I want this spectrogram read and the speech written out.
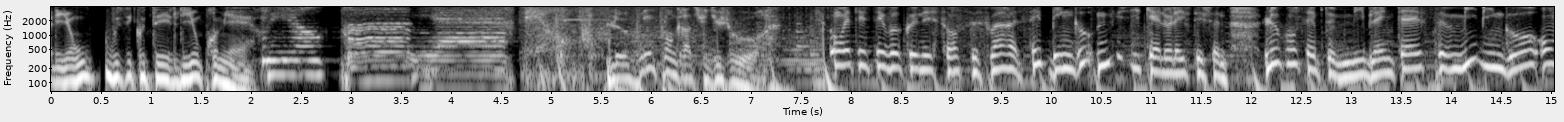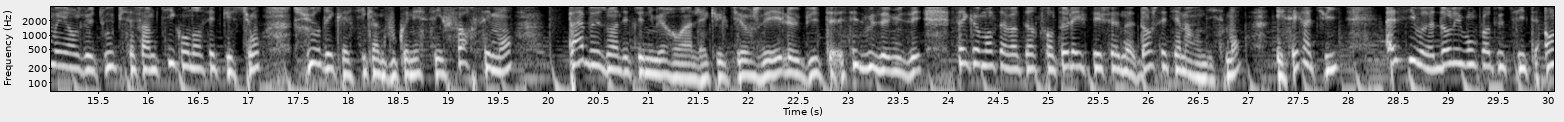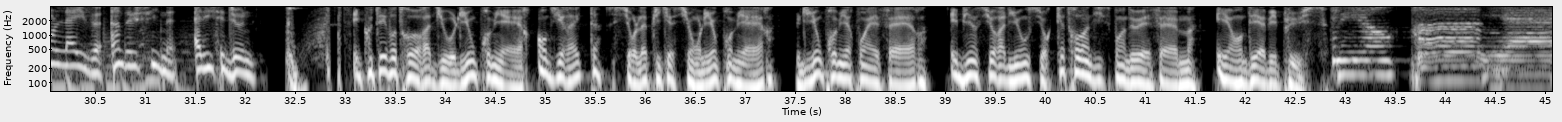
À Lyon, vous écoutez Lyon Première. Le bon plan gratuit du jour. On va tester vos connaissances ce soir. C'est bingo musical au Live Station. Le concept mi-blind test, mi-bingo. On mélange le tout, puis ça fait un petit condensé de questions sur des classiques hein, que vous connaissez forcément. Pas besoin d'être le numéro 1 de la culture G. Le but, c'est de vous amuser. Ça commence à 20h30 au Live Station dans le 7e arrondissement. Et c'est gratuit. À suivre dans les bons plans tout de suite, en live Indochine. Alice et John. Écoutez votre radio Lyon Première en direct sur l'application Lyon Première, lyonpremière.fr et bien sûr à Lyon sur 90.2 FM et en DAB+. Lyon Première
